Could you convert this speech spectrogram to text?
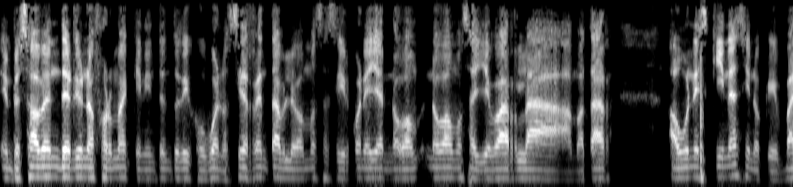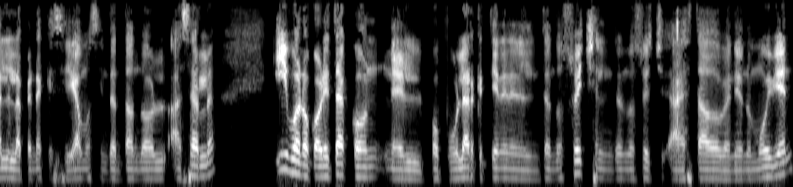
empezó a vender de una forma que Nintendo dijo, bueno, si es rentable vamos a seguir con ella, no, no vamos a llevarla a matar a una esquina, sino que vale la pena que sigamos intentando hacerla. Y bueno, ahorita con el popular que tienen en el Nintendo Switch, el Nintendo Switch ha estado vendiendo muy bien.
